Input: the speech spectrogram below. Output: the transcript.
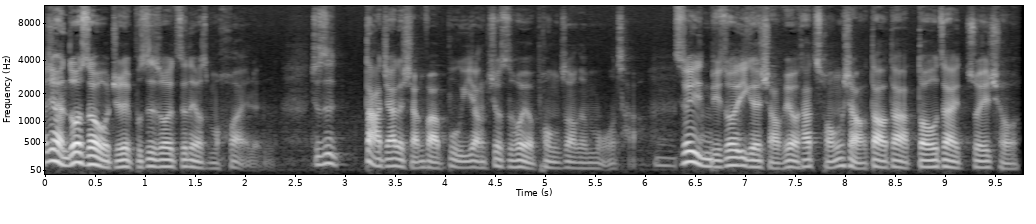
而且很多时候我觉得不是说真的有什么坏人，就是大家的想法不一样，就是会有碰撞跟摩擦。所以你比如说一个小朋友，他从小到大都在追求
